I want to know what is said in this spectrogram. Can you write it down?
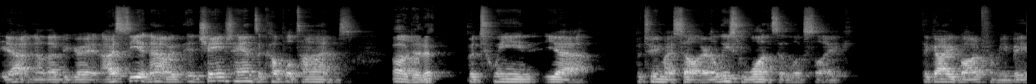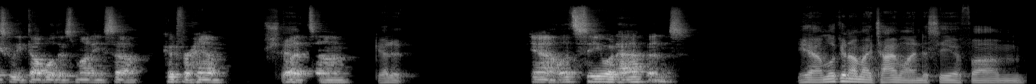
Yeah, no, that'd be great. I see it now. It, it changed hands a couple times. Oh, um, did it? Between yeah, between my seller, at least once it looks like the guy who bought it from me basically doubled his money. So good for him. Shit. But um, get it. Yeah, let's see what happens. Yeah, I'm looking on my timeline to see if um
